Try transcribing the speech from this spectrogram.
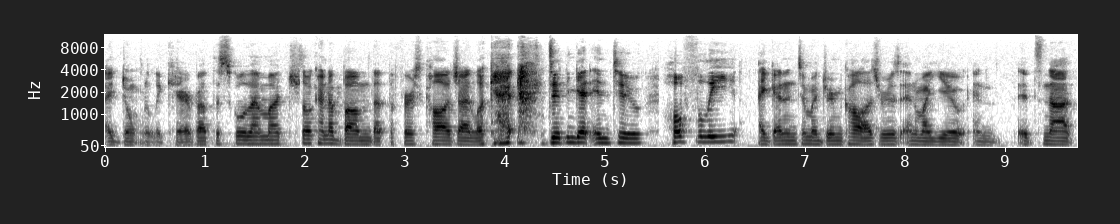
I don't really care about the school that much. Still kind of bummed that the first college I look at didn't get into. Hopefully, I get into my dream college, which is NYU, and it's not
